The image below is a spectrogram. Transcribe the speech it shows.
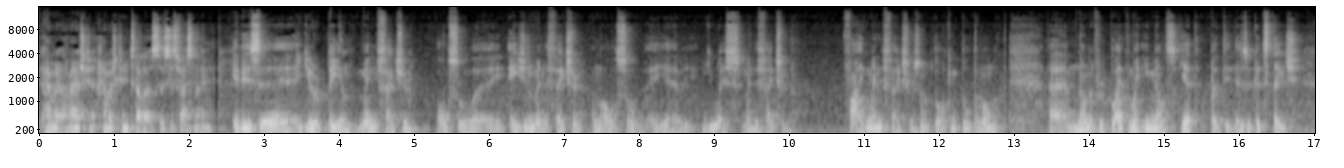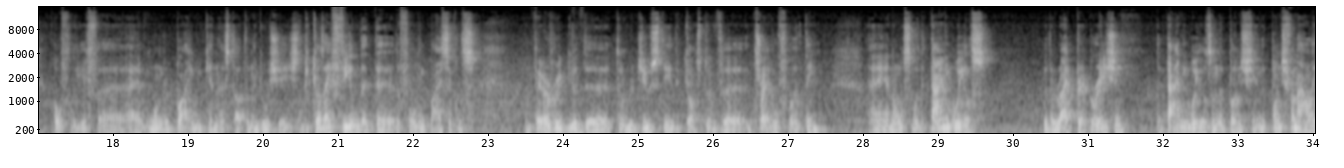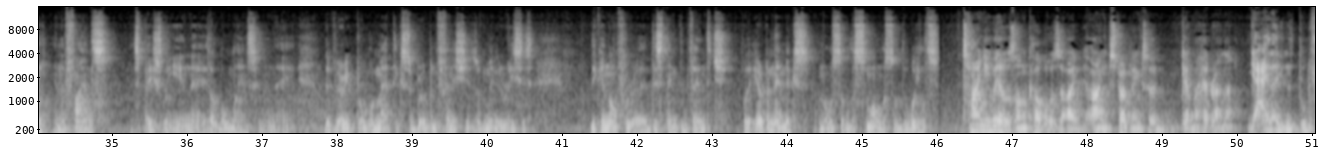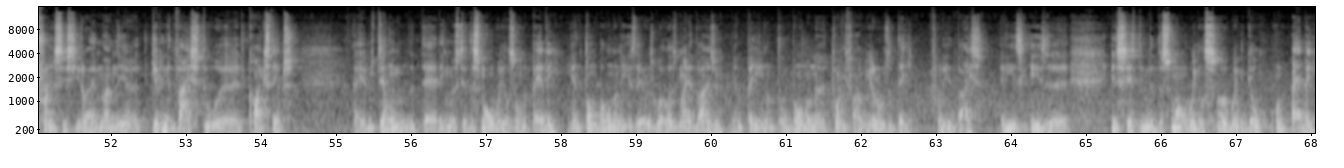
how much, how much, can, how much can you tell us? This is fascinating. It is a, European manufacturer, also uh, an Asian manufacturer, and also a uh, US manufacturer. Five manufacturers I'm talking to at the moment. Um, none have replied to my emails yet, but it is a good stage. Hopefully, if uh, I have one reply, we can uh, start the negotiation. Because I feel that the, the folding bicycles very, very good uh, to reduce the, the cost of uh, travel for the team. And also with the tiny wheels, with the right preparation, the tiny wheels in the punch, in the punch finale, in the finals, especially in uh, the lowlands and the, the very problematic suburban finishes of many races, they can offer a distinct advantage for the aerodynamics and also the smallness of the wheels tiny wheels on cobbles. I, I'm struggling to get my head around that. Yeah, in the Tour de France this year, I'm, I'm there giving advice to uh, the quick steps. I am telling them that uh, they must have the small wheels on the pavé, and Tom Boonen he is there as well as my advisor. I'm paying on Tom Boonen uh, 25 euros a day for the advice, and he is he's, uh, insisting that the small wheels are the way to go on the pavé,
